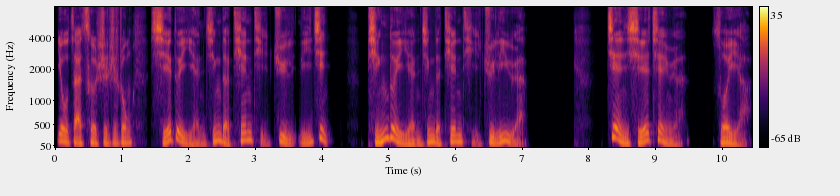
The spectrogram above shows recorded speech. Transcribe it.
又在侧视之中斜对眼睛的天体距离近。平对眼睛的天体距离远，渐斜渐远，所以啊，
